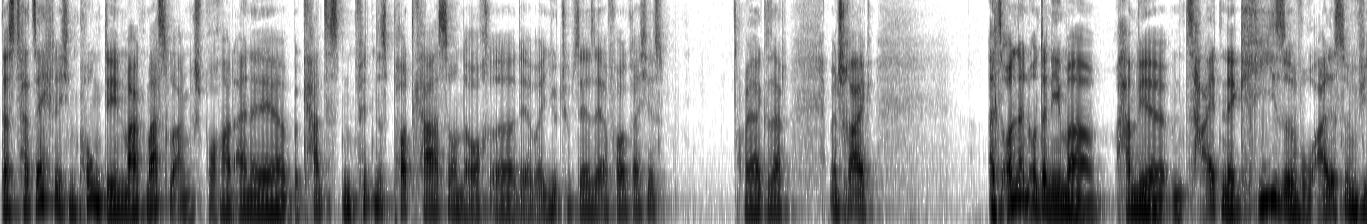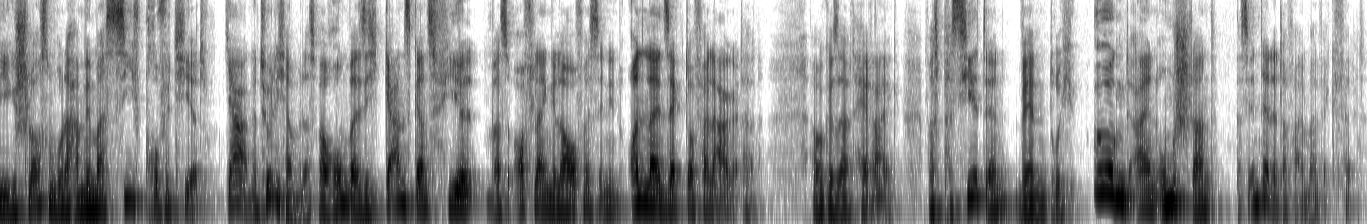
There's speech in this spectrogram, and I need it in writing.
das ist tatsächlich ein Punkt, den Mark Maslow angesprochen hat, einer der bekanntesten Fitness-Podcaster und auch äh, der bei YouTube sehr, sehr erfolgreich ist. Weil er hat gesagt, Mensch, Reik, als Online-Unternehmer haben wir in Zeiten der Krise, wo alles irgendwie geschlossen wurde, haben wir massiv profitiert. Ja, natürlich haben wir das. Warum? Weil sich ganz, ganz viel, was offline gelaufen ist, in den Online-Sektor verlagert hat. Aber gesagt, Herr Reik, was passiert denn, wenn durch irgendeinen Umstand das Internet auf einmal wegfällt?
